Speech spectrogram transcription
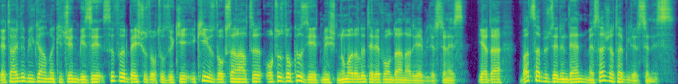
Detaylı bilgi almak için bizi 0532 296 3970 numaralı telefondan arayabilirsiniz ya da WhatsApp üzerinden mesaj atabilirsiniz.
